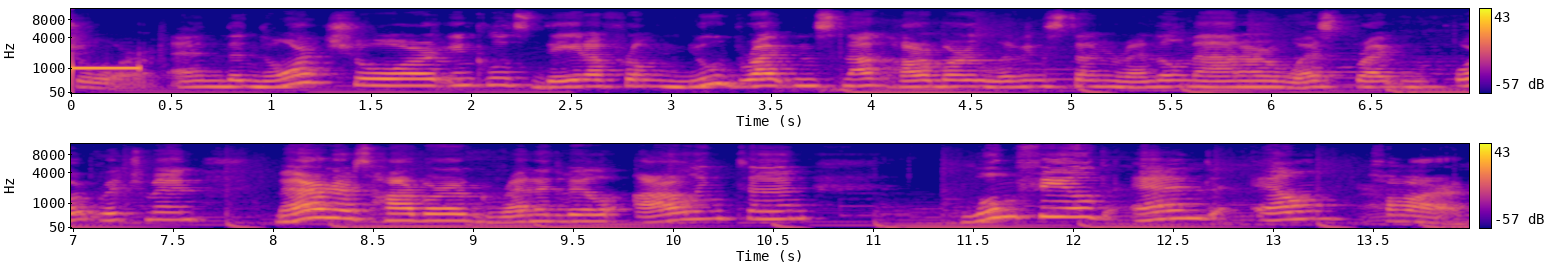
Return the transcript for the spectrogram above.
Shore. And the North Shore includes data from New Brighton, Snug Harbor, Livingston, Randall Manor, West Brighton, Port Richmond, Mariners Harbor, Graniteville, Arlington, Bloomfield, and Elm Park.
